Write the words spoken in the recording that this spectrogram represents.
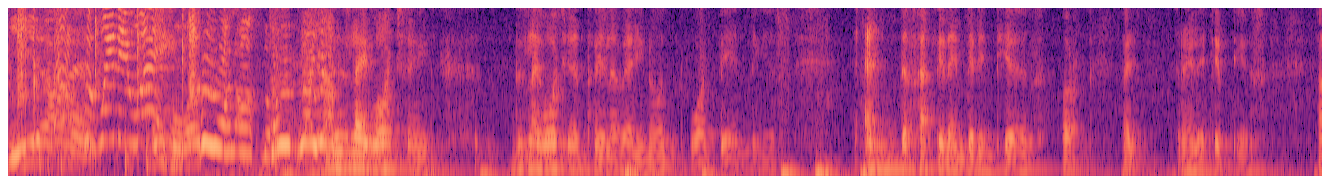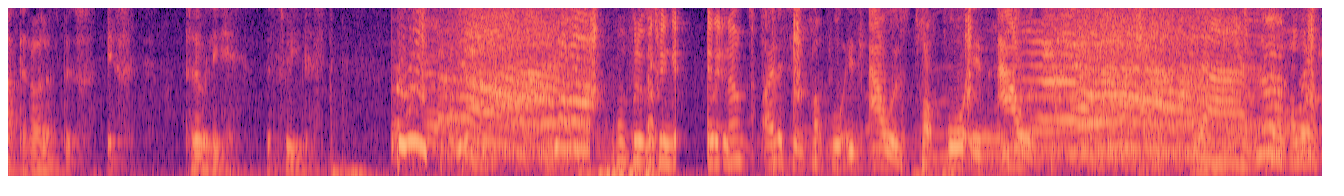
Yeah. To win it ways. Who won Arsenal? Can we play it? this is like watching. This is like watching a thriller where you know what the ending is, and the fact that it ended in tears, or well, relative tears, after all of this is truly the sweetest. Confident we can get it now? I listen, top four is ours. Top four is ours. I want,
